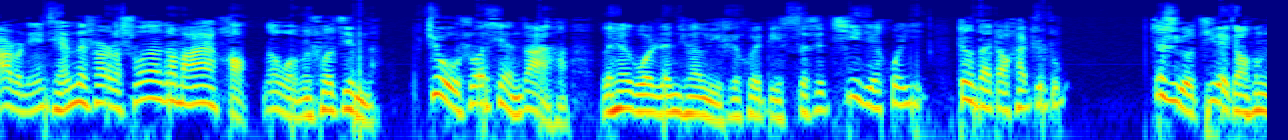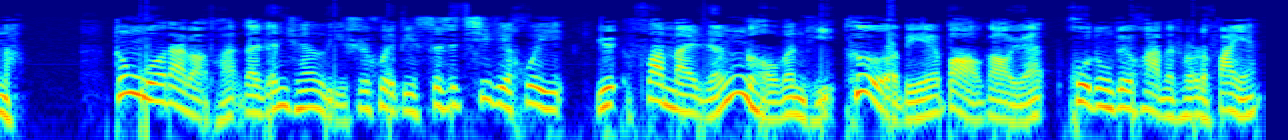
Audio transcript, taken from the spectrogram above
二百年前的事了，说那干嘛呀？好，那我们说近的，就说现在哈，联合国人权理事会第四十七届会议正在召开之中，这是有激烈交锋的。中国代表团在人权理事会第四十七届会议与贩卖人口问题特别报告员互动对话的时候的发言，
